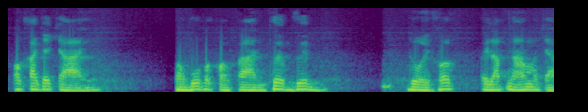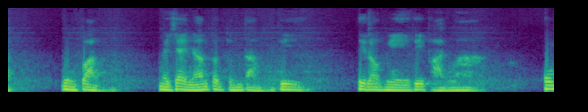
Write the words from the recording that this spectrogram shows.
เพราะค่าใช้จ่ายของผู้ประกอบการเพิ่มขึ้น โดยเขาไปรับน้ำมาจากบนฝั่ง ไม่ใช่น้ำต้นทุนต่ำที่ที่เรามีที่ผ่านมา ผม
